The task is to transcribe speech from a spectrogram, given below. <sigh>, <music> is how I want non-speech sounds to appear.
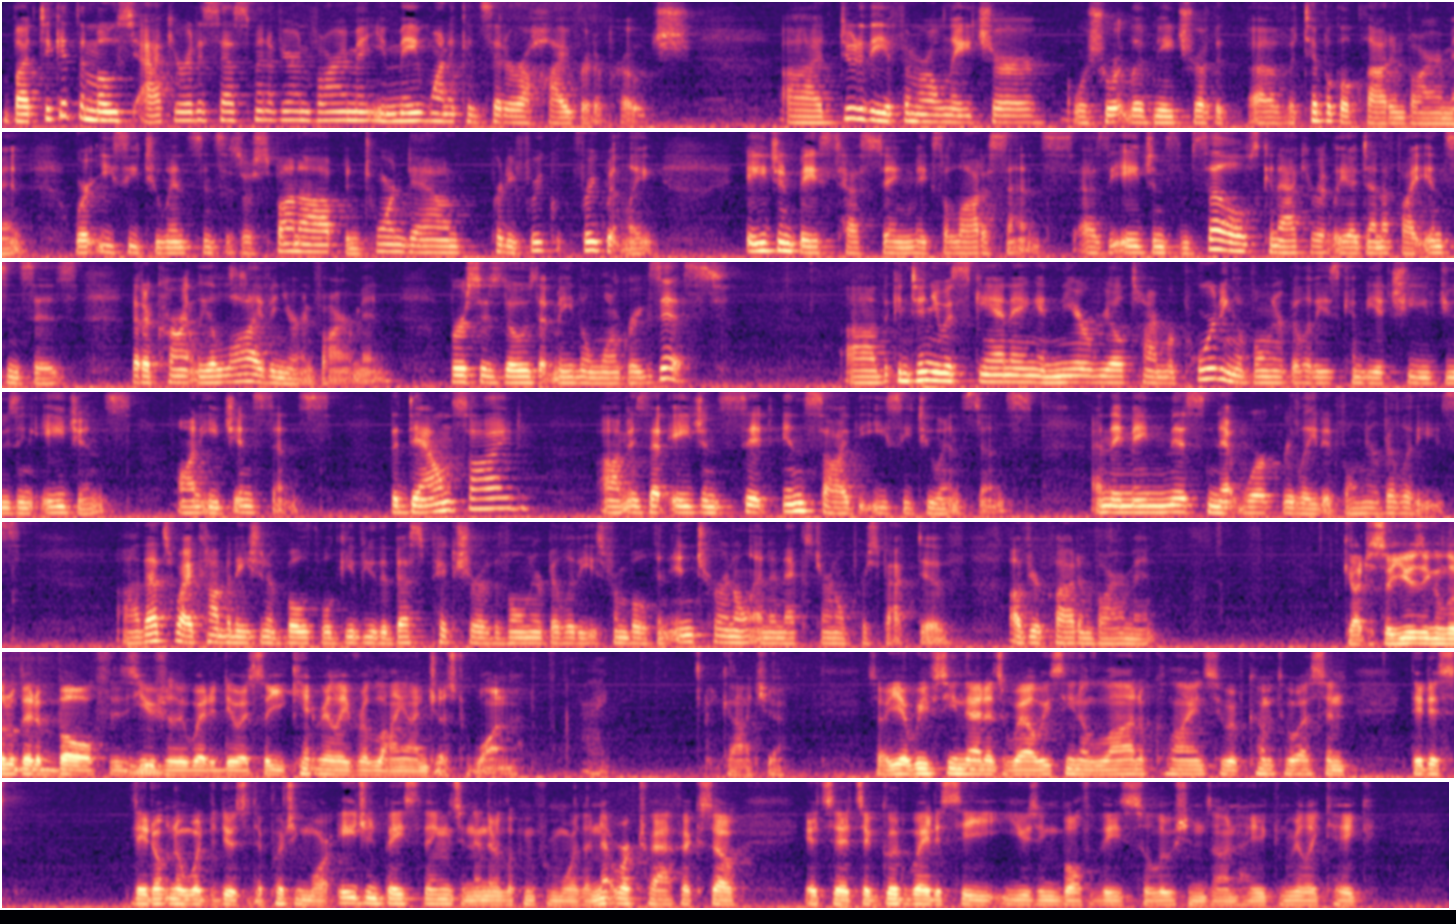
But to get the most accurate assessment of your environment, you may want to consider a hybrid approach. Uh, due to the ephemeral nature or short lived nature of, the, of a typical cloud environment where EC2 instances are spun up and torn down pretty frequ- frequently, agent based testing makes a lot of sense as the agents themselves can accurately identify instances that are currently alive in your environment versus those that may no longer exist. Uh, the continuous scanning and near real time reporting of vulnerabilities can be achieved using agents on each instance. The downside um, is that agents sit inside the EC2 instance and they may miss network related vulnerabilities. Uh, that's why a combination of both will give you the best picture of the vulnerabilities from both an internal and an external perspective of your cloud environment. Gotcha. So using a little bit of both is mm-hmm. usually the way to do it. So you can't really rely on just one. Right. Gotcha. So yeah, we've seen that as well. We've seen a lot of clients who have come to us and they just they don't know what to do, so they're pushing more agent-based things, and then they're looking for more of the network traffic. So it's it's a good way to see using both of these solutions on how you can really take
